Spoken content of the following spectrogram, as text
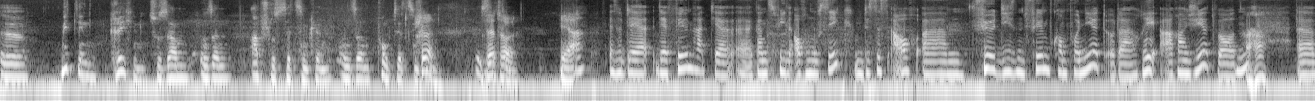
äh, mit den Griechen zusammen unseren Abschluss setzen können, unseren Punkt setzen Schön. können. Ist Sehr toll. Ja? Also der, der Film hat ja äh, ganz viel auch Musik und das ist auch ähm, für diesen Film komponiert oder rearrangiert worden. Aha. Äh,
